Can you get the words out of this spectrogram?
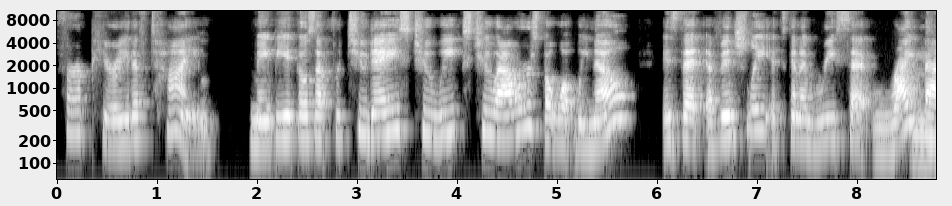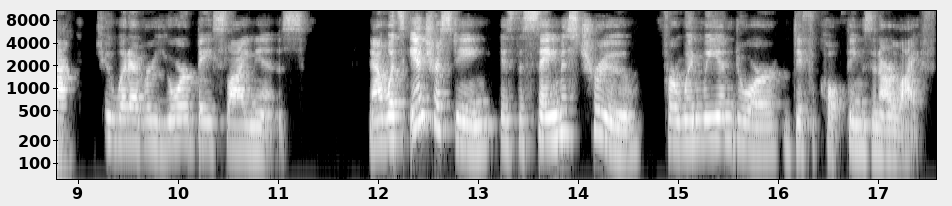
for a period of time. Maybe it goes up for two days, two weeks, two hours, but what we know is that eventually it's going to reset right mm. back to whatever your baseline is. Now, what's interesting is the same is true for when we endure difficult things in our life.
